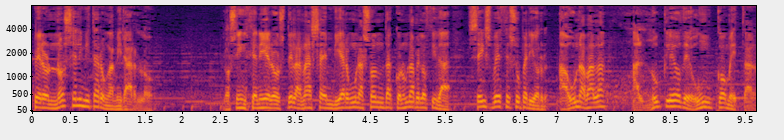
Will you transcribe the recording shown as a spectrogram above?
Pero no se limitaron a mirarlo. Los ingenieros de la NASA enviaron una sonda con una velocidad seis veces superior a una bala al núcleo de un cometa.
